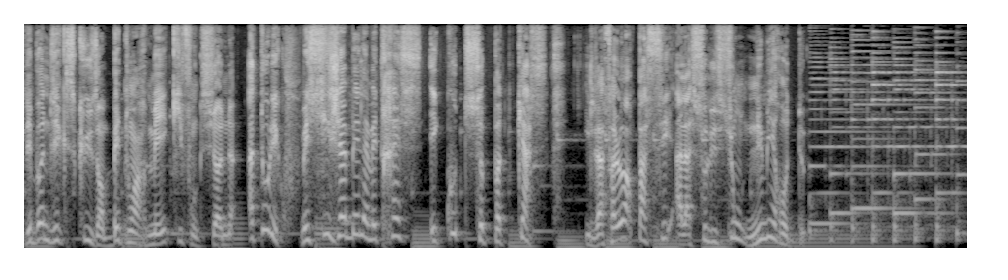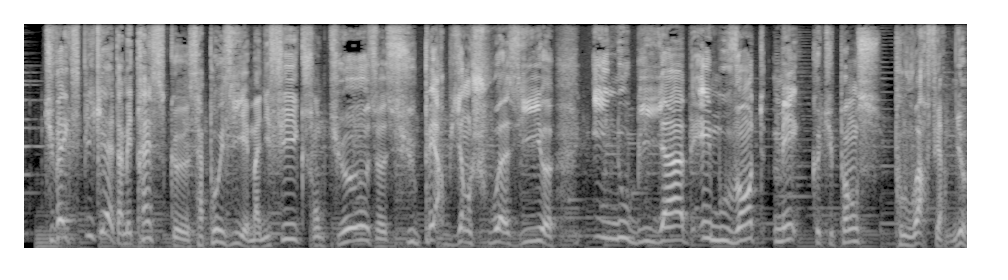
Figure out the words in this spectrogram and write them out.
des bonnes excuses en béton armé qui fonctionnent à tous les coups. Mais si jamais la maîtresse écoute ce podcast, il va falloir passer à la solution numéro 2. Tu vas expliquer à ta maîtresse que sa poésie est magnifique, somptueuse, super bien choisie, euh, inoubliable, émouvante, mais que tu penses pouvoir faire mieux.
